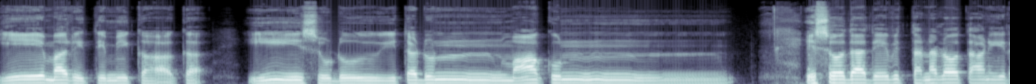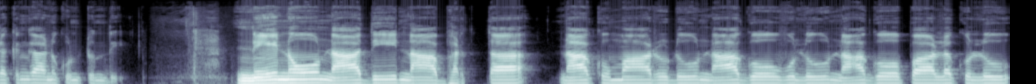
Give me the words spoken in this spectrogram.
ఏ మరితిమి కాక ఈసుడు ఇతడున్ మాకున్. యశోదాదేవి తనలో తాను ఈ రకంగా అనుకుంటుంది. నేను నాది నా భర్త నా కుమారుడు నా గోవులు నా గోపాలకులు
